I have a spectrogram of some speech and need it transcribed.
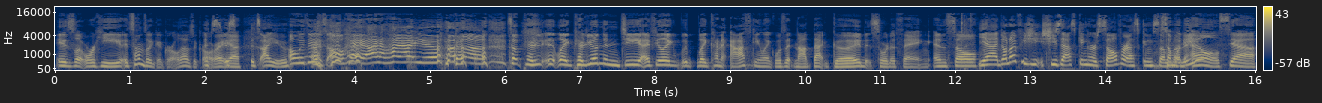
is, or he, it sounds like a girl. That was a girl, it's, right? It's, yeah. It's IU. Oh, it is. oh, hey, I, hi, IU. so, like like, 별이었는지, I feel like, like kind of asking, like, was it not that good sort of thing. And so. Yeah, I don't know if she, she's asking herself or asking somebody. someone else. Yeah.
